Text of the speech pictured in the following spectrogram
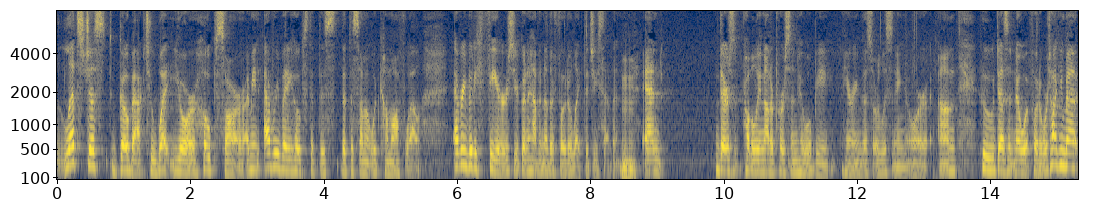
let's just go back to what your hopes are. I mean, everybody hopes that this that the summit would come off well. Everybody fears you're going to have another photo like the G7, mm-hmm. and there's probably not a person who will be hearing this or listening or um, who doesn't know what photo we're talking about.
